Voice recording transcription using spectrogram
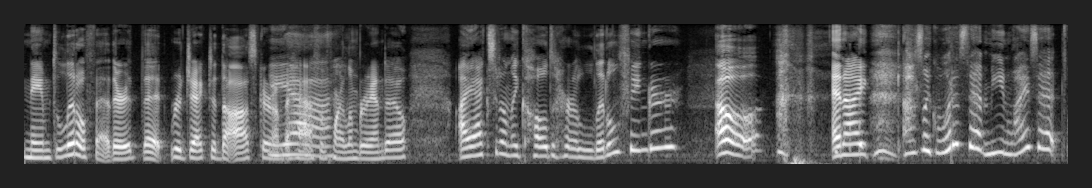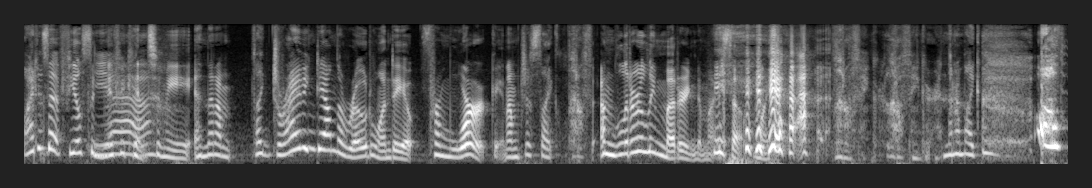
named Little Feather that rejected the Oscar on behalf of Marlon Brando. I accidentally called her Littlefinger. Oh, And I, I was like, what does that mean? Why is that? Why does that feel significant Yeah. to me? And then I'm like driving down the road one day from work, and I'm just like, little, I'm literally muttering to myself, like, little finger, little finger, and then I'm like, oh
